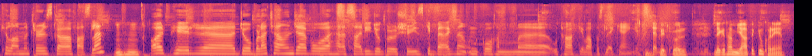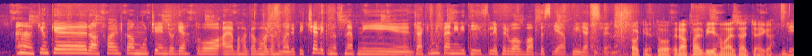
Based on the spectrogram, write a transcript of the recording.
کلو میٹرز کا فاصلہ اور پھر جو بڑا چیلنج ہے وہ ہے ساری جو گروسریز کے بیگز ہیں ان کو ہم اٹھا کے واپس لے کے آئیں گے. بالکل. لیکن ہم یہاں پہ کیوں کھڑے ہیں کیونکہ رافائل کا موڈ چینج ہو گیا تو وہ آیا بھاگا بھاگا ہمارے پیچھے لیکن اس نے اپنی جیکٹ نہیں پہنی ہوئی تھی اس لیے پھر وہ واپس گیا اپنی جیکٹ لینا اوکے تو رافال بھی ہمارے ساتھ جائے گا۔ جی۔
